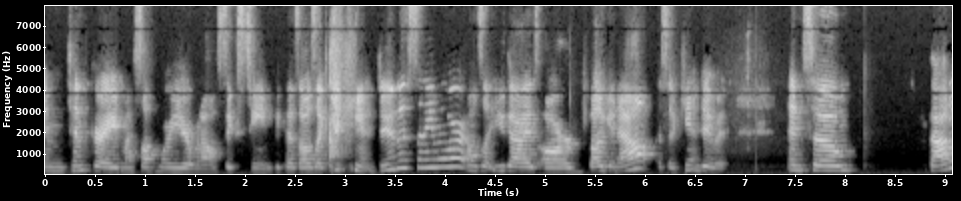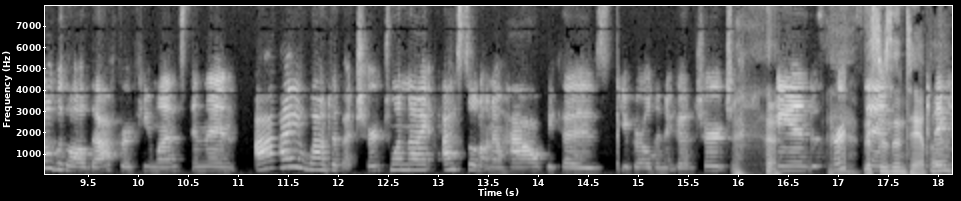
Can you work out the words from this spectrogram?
in 10th grade, my sophomore year, when I was 16, because I was like, I can't do this anymore. I was like, you guys are bugging out. I said, I can't do it. And so battled with all of that for a few months and then i wound up at church one night i still don't know how because your girl didn't go to church and this person this was in tampa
